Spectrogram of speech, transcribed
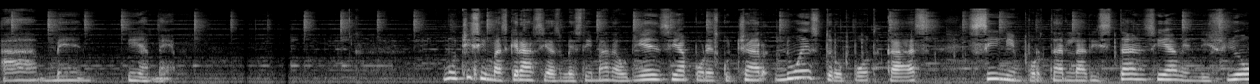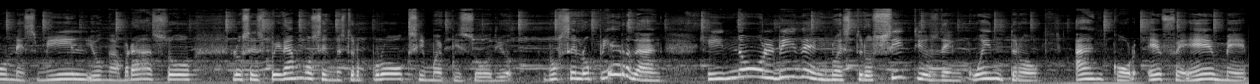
Amén y amén. Muchísimas gracias, mi estimada audiencia, por escuchar nuestro podcast sin importar la distancia. Bendiciones mil y un abrazo. Los esperamos en nuestro próximo episodio. No se lo pierdan y no olviden nuestros sitios de encuentro Anchor FM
